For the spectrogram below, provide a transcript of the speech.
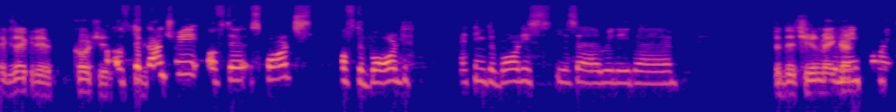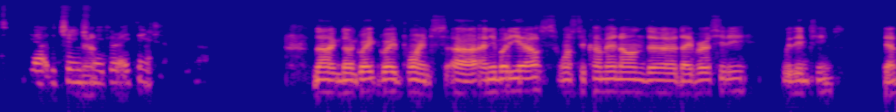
executive coaches. Of the country, of the sports, of the board. I think the board is is uh, really the the decision maker. the main point. Yeah, the change Yeah. maker. I think. No, no, great, great points. Uh, anybody else wants to comment on the diversity within teams? Yeah.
